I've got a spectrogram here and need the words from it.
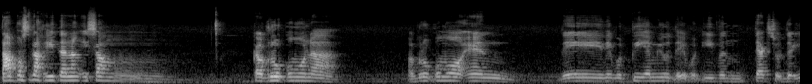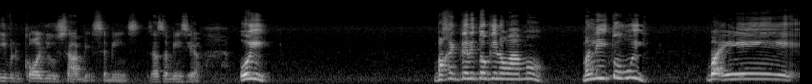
tapos nakita ng isang kagrupo mo na, kagrupo mo and they they would PM you, they would even text you, they even call you, sabi, sabihin, sasabihin siya, Uy, bakit ganito ginawa mo? Mali ito, uy. Ba, eh,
